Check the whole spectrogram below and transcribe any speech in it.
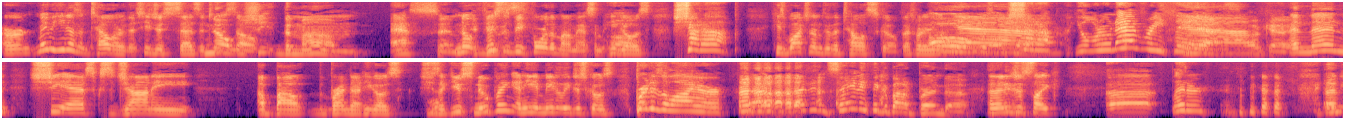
Or maybe he doesn't tell her this; he just says it to No, himself. she the mom asks him. no, if this was- is before the mom asks him. He Oh. goes, "Shut up!" He's watching them through the telescope. That's what he's Oh, like. Yeah. Shut up! You'll ruin everything. Yes. Okay. And then she asks Johnny about the Brenda, and he goes, "She's like, you snooping?" And he immediately just goes, "Brenda's a liar." but I didn't say anything about Brenda. And then he's just like, "Uh, later." and,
